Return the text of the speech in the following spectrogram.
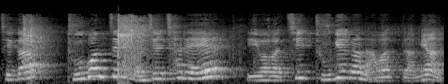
제가 두 번째 던질 차례에 이와 같이 두 개가 나왔다면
